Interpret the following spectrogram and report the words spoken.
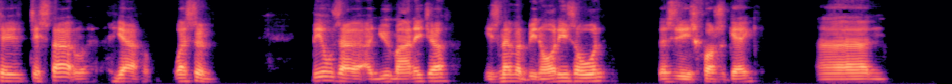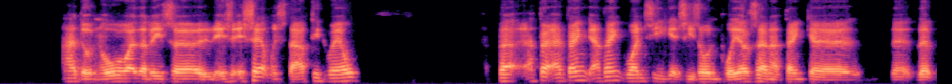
to, to start with, yeah, listen, Beale's a, a, new manager. He's never been on his own. This is his first gig. And I don't know whether he's, uh, he's he certainly started well. But I, th- I, think I think once he gets his own players in, I think uh, that that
